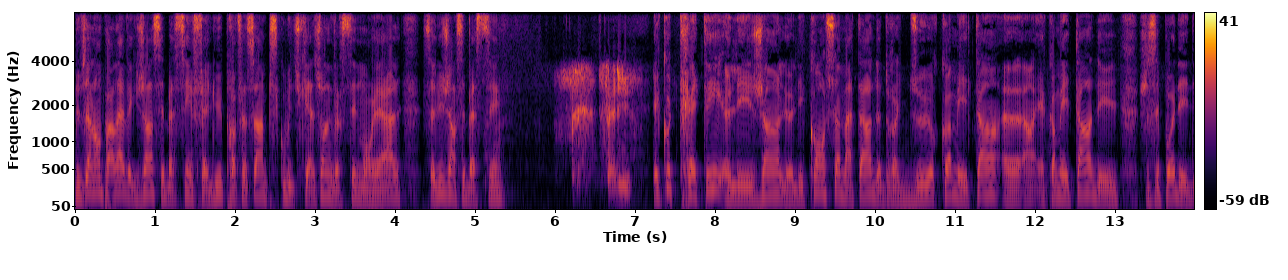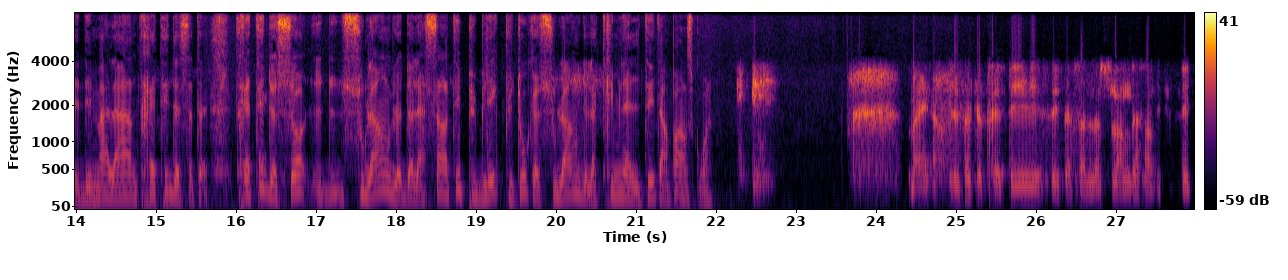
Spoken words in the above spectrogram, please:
Nous allons parler avec Jean-Sébastien Fallu, professeur en psychoéducation à l'Université de Montréal. Salut, Jean-Sébastien. Salut. Écoute, traiter euh, les gens, les consommateurs de drogue dure comme étant, euh, comme étant des, je sais pas, des, des, malades, traiter de cette, traiter de ça euh, sous l'angle de la santé publique plutôt que sous l'angle de la criminalité, t'en penses quoi? Ben, c'est ça que traiter ces personnes-là sous l'angle de la santé publique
